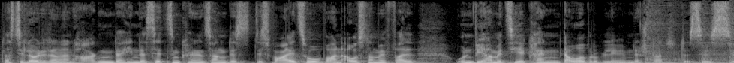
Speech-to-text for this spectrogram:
dass die Leute dann einen Haken dahinter setzen können und sagen, das, das war jetzt so, war ein Ausnahmefall und wir haben jetzt hier kein Dauerproblem in der Stadt. Das ist äh,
